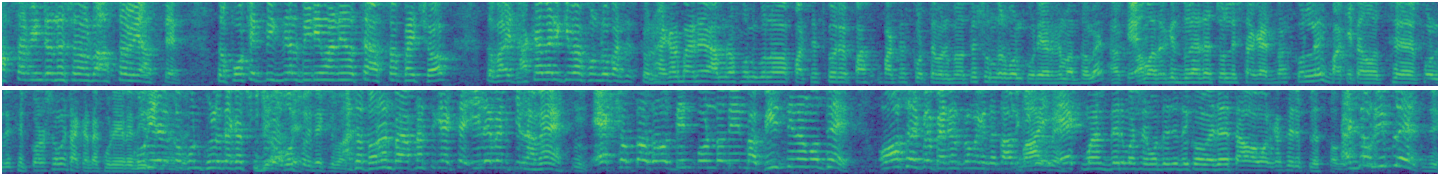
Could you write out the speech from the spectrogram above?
আশরাফ ইন্টারন্যাশনাল বা আশরাফই আসছেন। তো পকেট পিক্সেল বিডি মানে হচ্ছে আশরাফ ভাই শপ তো ভাই ঢাকা বাইরে কীভাবে ফোনগুলো পারচেজ করে ঢাকার বাইরে আমরা ফোনগুলো পারচেজ করে পারচেজ করতে পারব হচ্ছে সুন্দরবন কুরিয়ারের মাধ্যমে। আমাদেরকে দুই হাজার চল্লিশ টাকা অ্যাডভান্স করলে বাকিটা হচ্ছে ফোন রিসিভ করার সময় টাকাটা কুরিয়ারে দিয়ে কুরিয়ারে তো ফোন খুলে দেখার সুযোগ আছে। অবশ্যই দেখতে পাবেন। আচ্ছা ধরেন ভাই আপনার থেকে একটা 11 কিনলাম হ্যাঁ? এক সপ্তাহ 10 দিন 15 দিন বা 20 দিনের মধ্যে অসংখ্য ব্যাটারি কমে গেছে তাহলে ভাই এক মাস দেড় মাসের মধ্যে যদি কমে যায় তাও আমার কাছে রিপ্লেস পাবে একদম রিপ্লেস জি।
